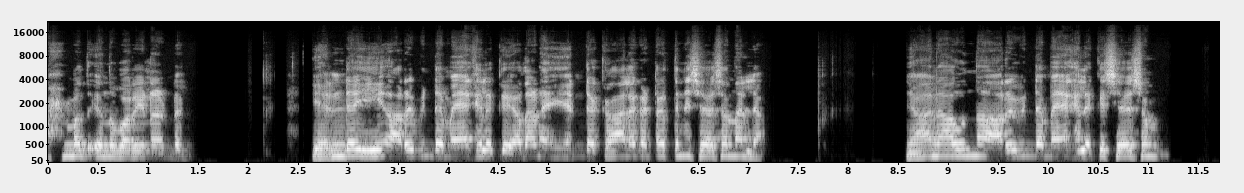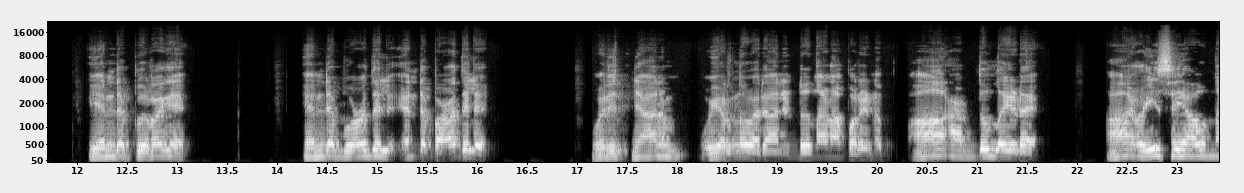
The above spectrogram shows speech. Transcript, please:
അഹ്മദ് എന്ന് പറയുന്നുണ്ടല്ലോ. എന്റെ ഈ അറിവിന്റെ മേഖലക്ക് അതാണ് എന്റെ കാലഘട്ടത്തിന് ശേഷം എന്നല്ല ഞാനാവുന്ന അറിവിന്റെ മേഖലക്ക് ശേഷം എന്റെ പിറകെ എന്റെ ബുഴതിൽ എന്റെ ബഴതിൽ ഒരു ജ്ഞാനം ഉയർന്നു വരാനുണ്ട് എന്നാണ് ആ പറയുന്നത്. ആ അബ്ദുള്ളയുടെ ആ ഈസയാവുന്ന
